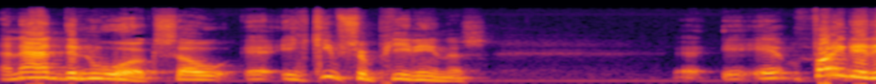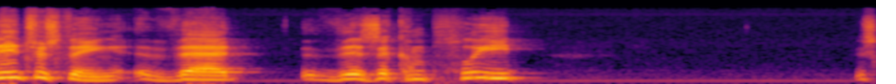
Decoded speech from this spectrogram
And that didn't work. So uh, he keeps repeating this. I find it interesting that there's a complete there's,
